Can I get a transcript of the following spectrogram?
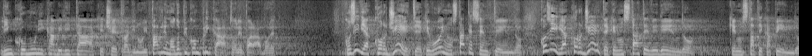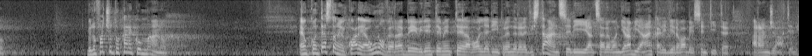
l'incomunicabilità che c'è tra di noi. Parlo in modo più complicato le parabole. Così vi accorgete che voi non state sentendo, così vi accorgete che non state vedendo, che non state capendo. Ve lo faccio toccare con mano. È un contesto nel quale a uno verrebbe evidentemente la voglia di prendere le distanze, di alzare la bandiera bianca, di dire vabbè sentite, arrangiatevi.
